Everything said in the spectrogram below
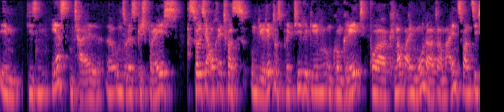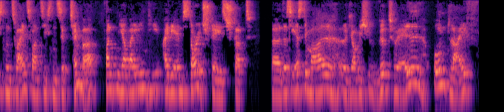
In diesem ersten Teil äh, unseres Gesprächs soll es ja auch etwas um die Retrospektive gehen und konkret vor knapp einem Monat, am 21. und 22. September, fanden ja bei Ihnen die IBM Storage Days statt. Äh, das erste Mal, äh, glaube ich, virtuell und live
